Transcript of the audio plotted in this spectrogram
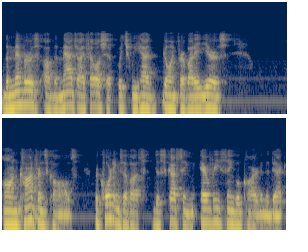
the members of the Magi Fellowship, which we had going for about eight years, on conference calls recordings of us discussing every single card in the deck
